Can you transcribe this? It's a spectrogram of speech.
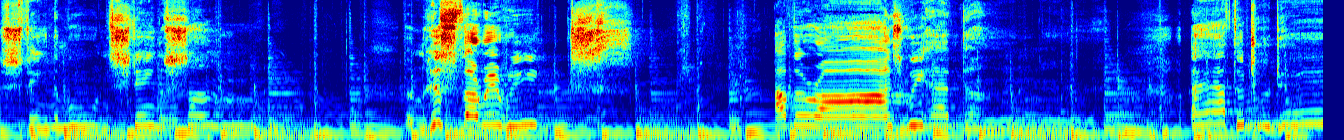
sting the moon and sting the sun, and history reeks of the wrongs we have done. After today,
